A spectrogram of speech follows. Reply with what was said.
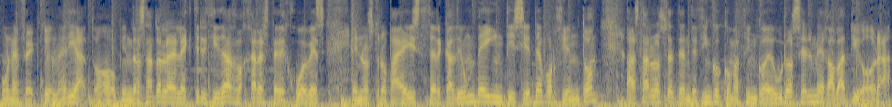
un efecto inmediato. Mientras tanto, la electricidad bajará este jueves en nuestro país cerca de un 27% hasta los 75,5 euros el megavatio hora.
